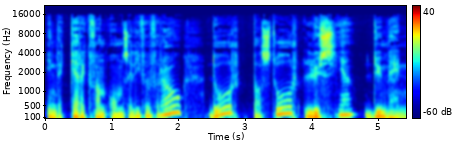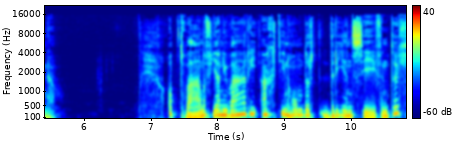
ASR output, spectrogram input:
in de kerk van Onze Lieve Vrouw door pastoor Lucien Dumaine. Op 12 januari 1873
